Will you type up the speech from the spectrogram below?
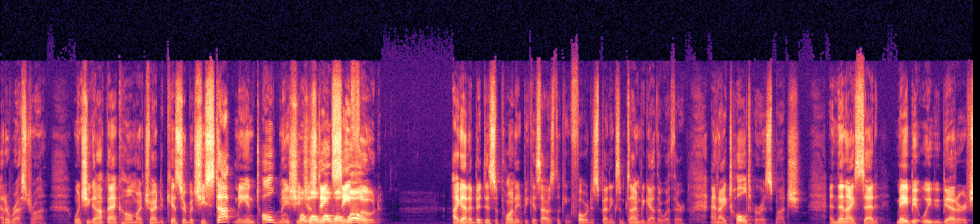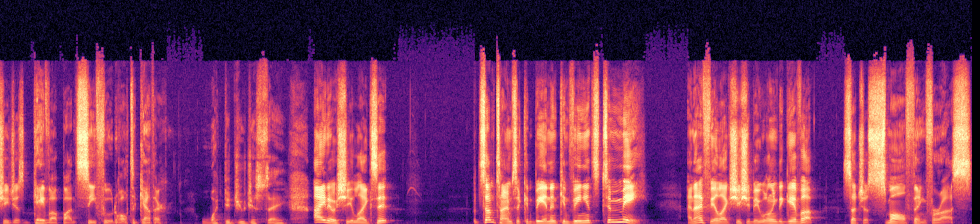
at a restaurant. When she got back home, I tried to kiss her, but she stopped me and told me she Whoa, just whoa, ate whoa. seafood. I got a bit disappointed because I was looking forward to spending some time together with her, and I told her as much. And then I said, maybe it would be better if she just gave up on seafood altogether. What did you just say? I know she likes it, but sometimes it can be an inconvenience to me. And I feel like she should be willing to give up such a small thing for us.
